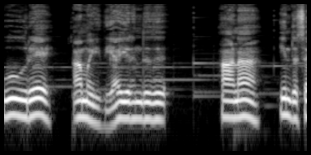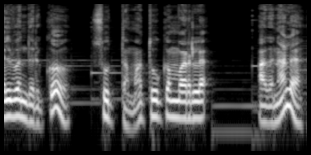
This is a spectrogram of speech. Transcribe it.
ஊரே அமைதியா இருந்தது. ஆனா இந்த செல்வந்தருக்கோ சுத்தமாக தூக்கம் வரல. அதனால்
